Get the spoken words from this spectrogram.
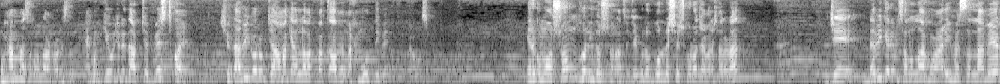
মুহাম্মদ সাল্লাল্লাহু এখন কেউ যদি তার চেয়ে বেস্ট হয়, সে দাবি করুক যে আমাকে আল্লাহ পাক মাকামে মাহমুদ দিবে। এরকম অসংখ্য নিদর্শন আছে যেগুলো বললে শেষ করা যাবে না সারা রাত। যে নবী করিম সাল্লাল্লাহু আলাইহি ওয়াসাল্লামের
